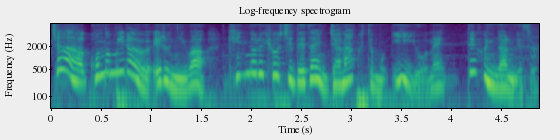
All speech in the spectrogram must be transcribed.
じゃあこの未来を得るには Kindle 表紙デザインじゃなくてもいいよねっていう風になるんですよ。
